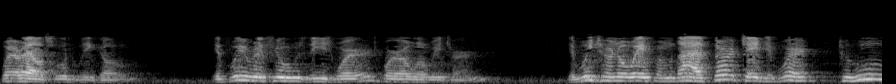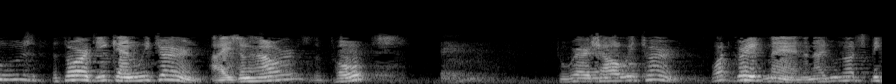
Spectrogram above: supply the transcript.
Where else would we go? If we refuse these words, where will we turn? If we turn away from thy authoritative word, to whose authority can we turn? Eisenhower's? The Pope's? To where shall we turn? What great man, and I do not speak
